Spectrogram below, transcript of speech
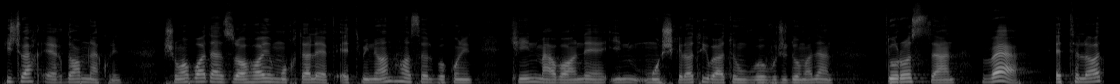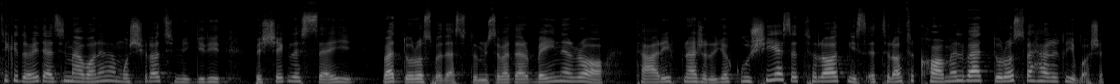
هیچ وقت اقدام نکنید. شما باید از راه های مختلف اطمینان حاصل بکنید که این موانع این مشکلاتی که براتون به وجود اومدن درستن و اطلاعاتی که دارید از این موانع و مشکلات می‌گیرید به شکل صحیح و درست به دستتون می‌رسه و در بین راه تعریف نشده. یا گوشی از اطلاعات نیست. اطلاعات کامل و درست و حقیقی باشه.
